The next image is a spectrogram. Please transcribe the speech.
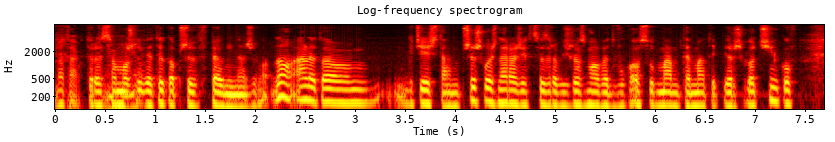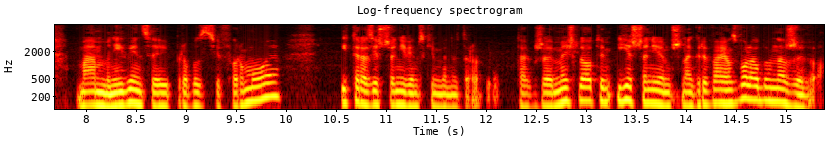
no tak. które są mhm. możliwe tylko przy w pełni na żywo. No ale to gdzieś tam przyszłość. Na razie chcę zrobić rozmowę dwóch osób, mam tematy pierwszych odcinków, mam mniej więcej propozycje formuły i teraz jeszcze nie wiem, z kim będę to robił. Także myślę o tym i jeszcze nie wiem, czy nagrywając, wolałbym na żywo.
